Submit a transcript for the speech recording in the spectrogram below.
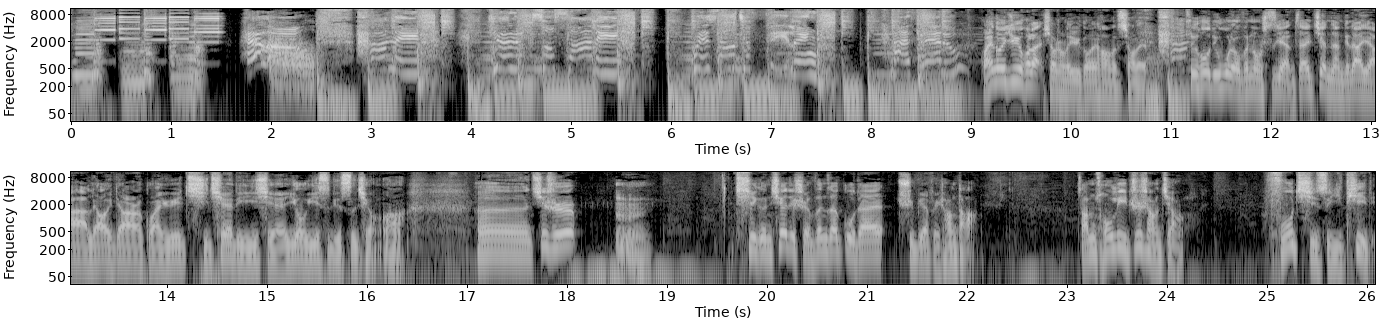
Hello, honey, you look so sunny. Without your feeling, I said, ooh. 欢迎各位继续回来，笑声雷雨，各位好，我是小雷。最后的五六分钟时间，再简单给大家聊一点关于妻妾的一些有意思的事情啊。嗯，其实嗯 妻跟妾的身份在古代区别非常大。咱们从理智上讲，夫妻是一体的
